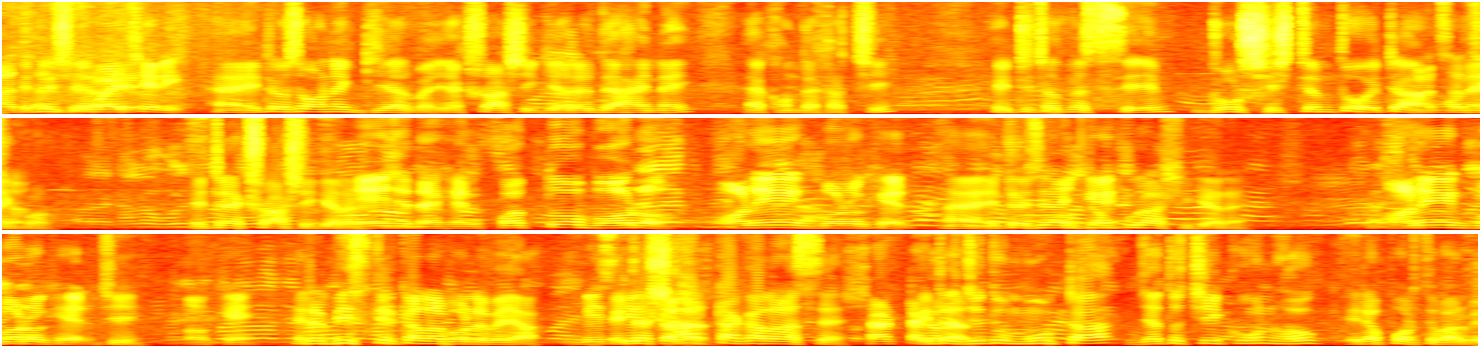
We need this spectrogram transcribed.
আচ্ছা দুবাই চেরি। হ্যাঁ এটা হচ্ছে অনেক গিয়ার ভাই একশো আশি গিয়ারের দেখাই নাই এখন দেখাচ্ছি। এটি আপনার সেম ডোর সিস্টেম তো এটা আচ্ছা, অনেক আচ্ছা। বড়। এটা একশো আশি এই যে দেখেন কত বড় অনেক বড় ঘের হ্যাঁ এটা হচ্ছে একদম. পুরো আশি গিয়ারের অনেক বড় ঘের জি। ওকে এটা বিস্কিট কালার বলে ভাইয়া। এটা সাতটা কালার আছে। এটা যেহেতু মোটা যত চিকুন হোক এটা পড়তে পারবে।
